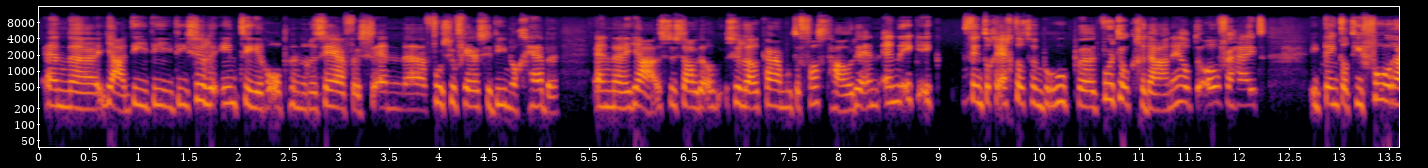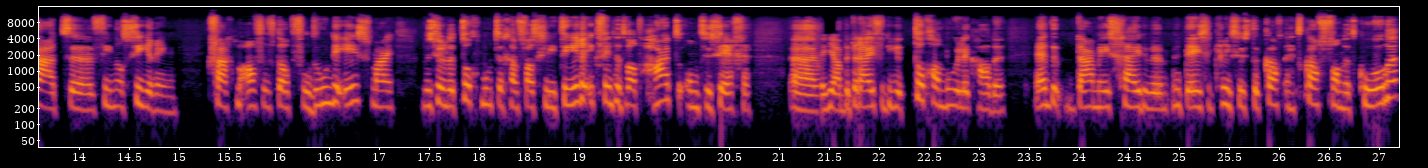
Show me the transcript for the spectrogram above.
En uh, ja, die, die, die zullen interen op hun reserves. En uh, voor zover ze die nog hebben. En uh, ja, ze zouden, zullen elkaar moeten vasthouden. En, en ik, ik vind toch echt dat hun beroep, het wordt ook gedaan hè, op de overheid ik denk dat die voorraadfinanciering, ik vraag me af of dat voldoende is, maar we zullen toch moeten gaan faciliteren. Ik vind het wat hard om te zeggen, uh, ja, bedrijven die het toch al moeilijk hadden, hè, daarmee scheiden we met deze crisis de het kaf van het koren.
